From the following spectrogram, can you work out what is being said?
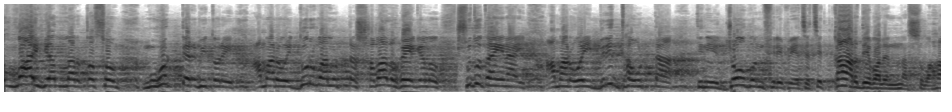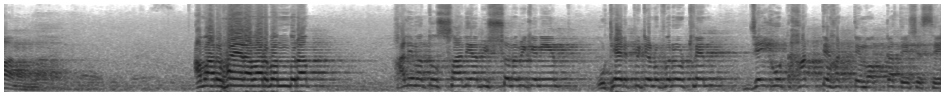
অল্লাহি আল্লাহর কসম, মুহূর্তের ভিতরে আমার ওই দুর্বল উঠটা সবাল হয়ে গেল। শুধু তাই নাই, আমার ওই বৃদ্ধা উঠটা তিনি যৌবন ফিরে পেয়েছে। চিৎকার দিয়ে বলেন না সুবাহান আমার ভাইয়ের, আমার বন্ধুরা হালিমাতু সাদিয়া বিশ্বনবীকে নিয়ে উঠের পিঠের উপরে উঠলেন। যেই উঠ হাঁটতে হাঁটতে মক্কাতে এসেছে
